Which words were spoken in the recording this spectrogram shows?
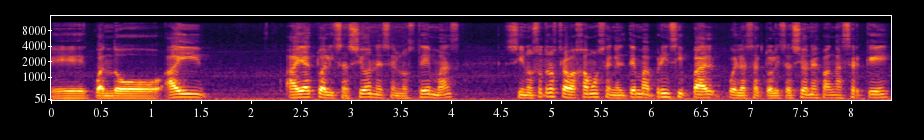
Eh, cuando hay hay actualizaciones en los temas si nosotros trabajamos en el tema principal, pues las actualizaciones van a hacer que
